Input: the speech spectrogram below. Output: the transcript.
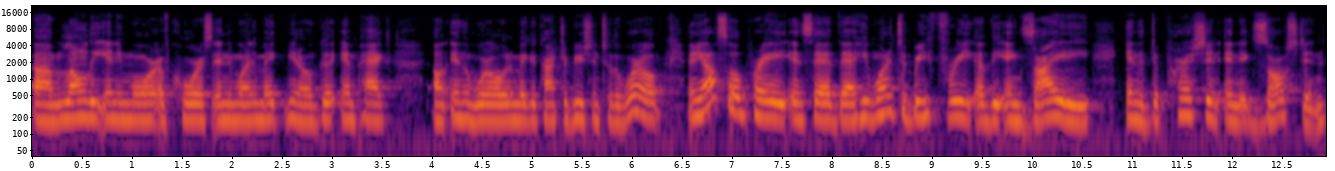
um, lonely anymore of course and wanted to make you know a good impact uh, in the world and make a contribution to the world. And he also prayed and said that he wanted to be free of the anxiety and the depression and exhaustion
